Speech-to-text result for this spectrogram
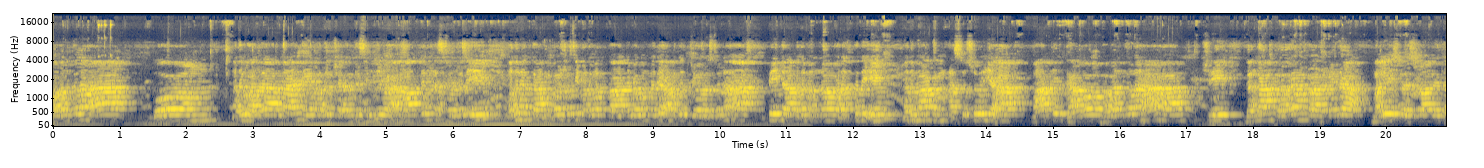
భవంతుమః ఓం మధువాతాయ మధుక్షరంతి సిద్ధివః మాద్రిన్న స్వర్గసి మధునక్తామకోషసి మధుమత్పాద్యవగుణజ మధుజ్యోరస్తునః పీతా మధుమన్నో వనస్పతిః మధుమాకం అస్సు సూర్యः మాతృఘావో భవంతునః శ్రీ గంగా పరపరంపా సమేత మల్లేశ్వర స్వామిత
